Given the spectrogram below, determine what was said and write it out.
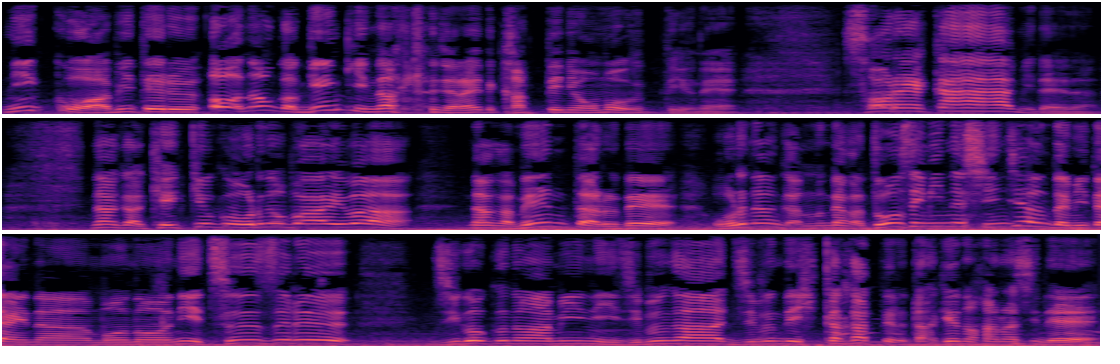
日光浴びてる。あなんか元気になったんじゃない？って勝手に思うっていうね。それかーみたいな。なんか結局俺の場合は、なんかメンタルで、俺なんか、なんかどうせみんな死んじゃうんだみたいなものに通ずる地獄の網に自分が自分で引っかかってるだけの話で、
